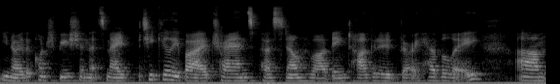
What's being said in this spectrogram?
you know the contribution that's made particularly by trans personnel who are being targeted very heavily. Um,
